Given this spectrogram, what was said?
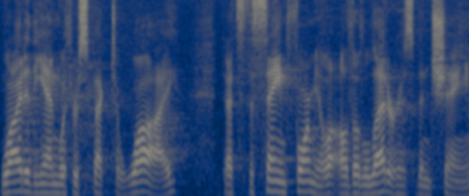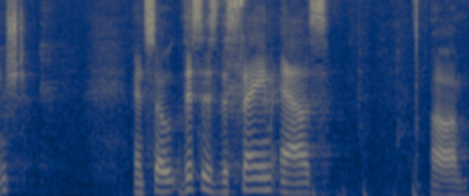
y to the n with respect to y. That's the same formula, although the letter has been changed. And so this is the same as, um,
